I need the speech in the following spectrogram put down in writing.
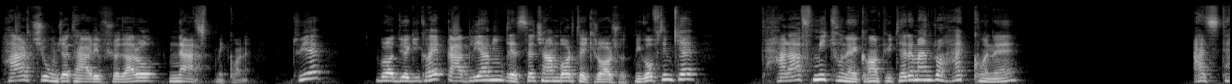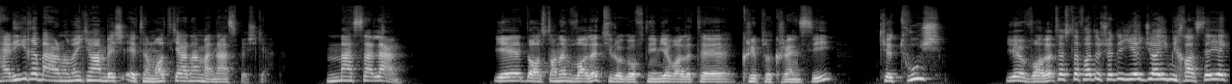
هرچی اونجا تعریف شده رو نصب می‌کنه. توی رادیوگیک های قبلی هم این قصه چند بار تکرار شد. می‌گفتیم که طرف می‌تونه کامپیوتر من رو هک کنه از طریق برنامه که من بهش اعتماد کردم و نصبش کردم. مثلا یه داستان wallet ی رو گفتیم یه wallet cryptocurrency که توش یه wallet استفاده شده یه جایی می‌خواسته یک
